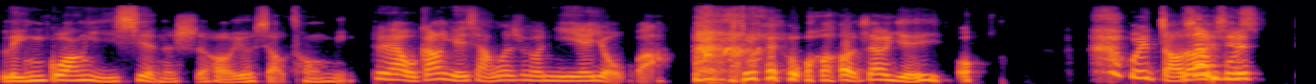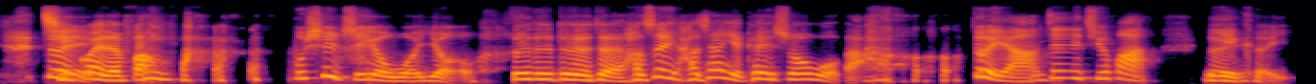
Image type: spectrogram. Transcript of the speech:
灵光一现的时候，有小聪明。对啊，我刚刚也想问说，你也有吧？对，我好像也有，会找到一些 奇怪的方法。不是只有我有。对对对对对，好，所以好像也可以说我吧？对呀、啊，这一句话你也可以。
